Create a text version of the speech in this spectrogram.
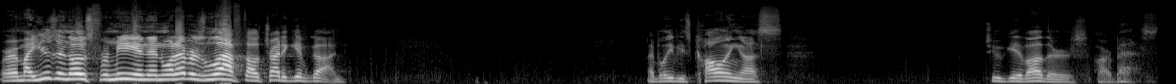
Or am I using those for me and then whatever's left I'll try to give God? I believe He's calling us to give others our best.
